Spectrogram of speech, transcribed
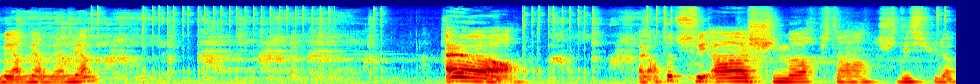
Merde, merde, merde, merde. Alors Alors toi tu fais... Ah, je suis mort, putain. Je suis déçu là.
